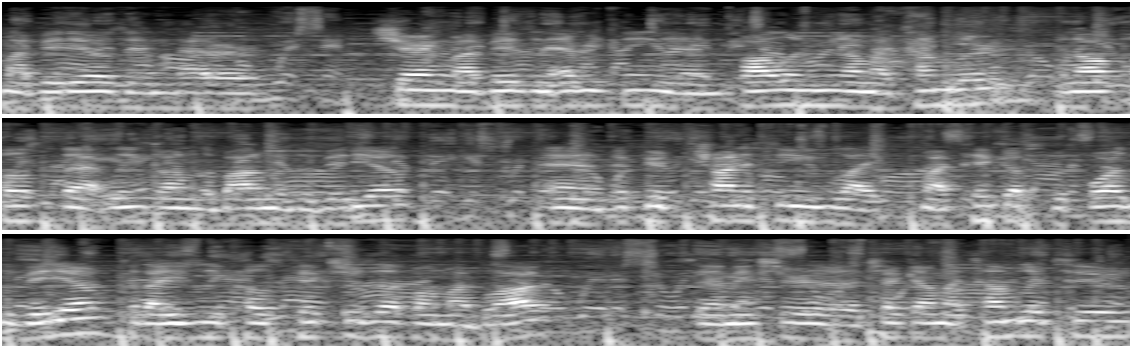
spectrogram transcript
my videos and that are sharing my vids and everything and following me on my Tumblr. And I'll post that link on the bottom of the video. And if you're trying to see like my pickups before the video, because I usually post pictures up on my blog, so make sure to check out my Tumblr too.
